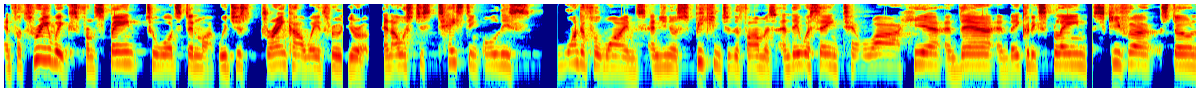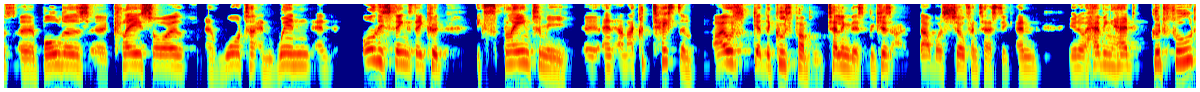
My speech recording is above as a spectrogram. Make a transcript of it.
And for three weeks from Spain towards Denmark, we just drank our way through Europe. And I was just tasting all these wonderful wines and, you know, speaking to the farmers. And they were saying terroir here and there. And they could explain schiefer stones, uh, boulders, uh, clay soil, and water and wind and all these things they could explain to me. Uh, and, and I could taste them. I always get the goosebumps telling this because that was so fantastic. And you know, having had good food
